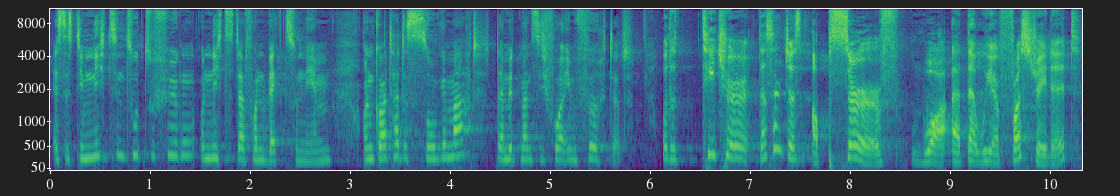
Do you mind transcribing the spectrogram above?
Es ist ihm nichts hinzuzufügen und nichts davon wegzunehmen. Und Gott hat es so gemacht, damit man sich vor ihm fürchtet. Well, the teacher doesn't just observe wha- uh, that we are frustrated,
